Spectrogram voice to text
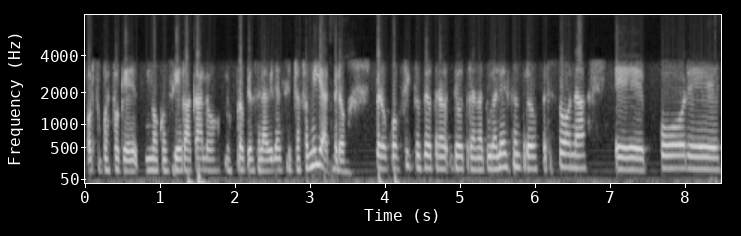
por supuesto que no considero acá los, los propios de la violencia intrafamiliar, pero, pero conflictos de otra, de otra naturaleza entre dos personas, eh, por eh,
